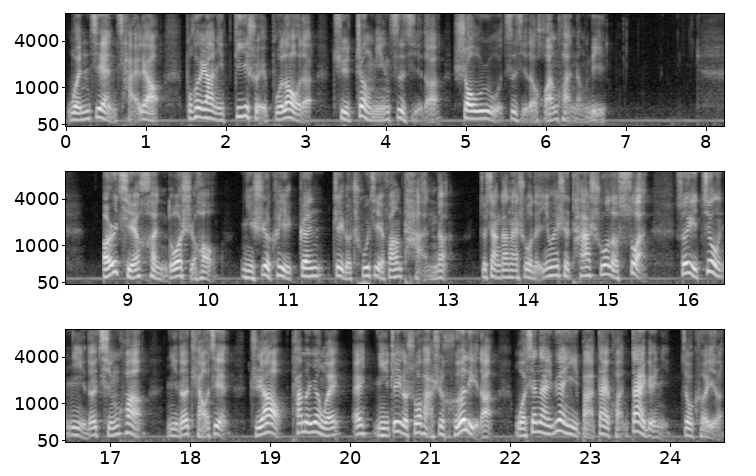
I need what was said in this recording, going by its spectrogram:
文件材料，不会让你滴水不漏的去证明自己的收入、自己的还款能力，而且很多时候。你是可以跟这个出借方谈的，就像刚才说的，因为是他说了算，所以就你的情况、你的条件，只要他们认为，哎，你这个说法是合理的，我现在愿意把贷款贷给你就可以了。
